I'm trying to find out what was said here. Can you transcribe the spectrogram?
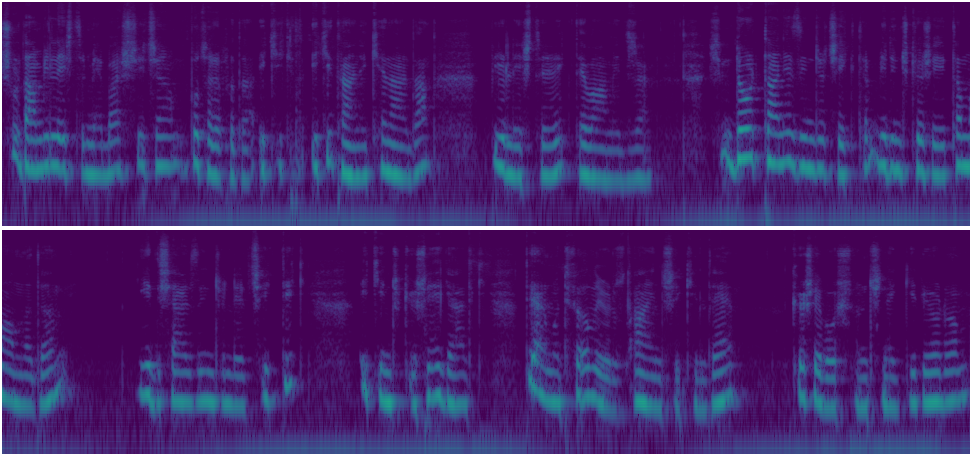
Şuradan birleştirmeye başlayacağım. Bu tarafa da iki, iki tane kenardan birleştirerek devam edeceğim. Şimdi 4 tane zincir çektim. Birinci köşeyi tamamladım. 7'şer zincirleri çektik. İkinci köşeye geldik. Diğer motifi alıyoruz aynı şekilde. Köşe boşluğunun içine giriyorum.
